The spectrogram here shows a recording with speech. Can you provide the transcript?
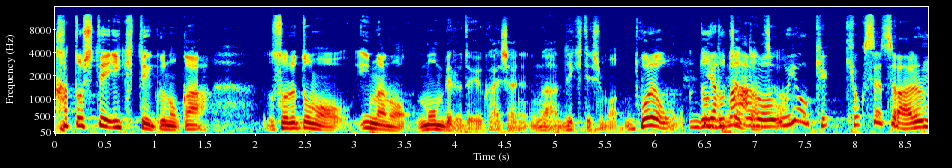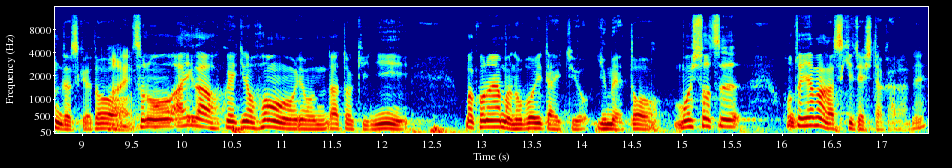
家として生きていくのか、それとも今のモンベルという会社ができてしまう、これ、どどっちだったんですか、まあ、あの紆余曲折はあるんですけど、はい、その愛川北駅の本を読んだときに、まあ、この山登りたいという夢ともう一つ本当に山が好きでしたからね。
